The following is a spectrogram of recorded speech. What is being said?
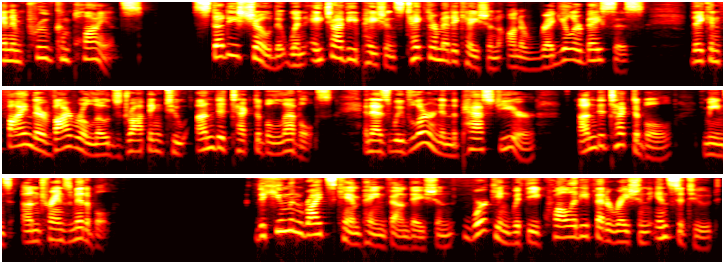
and improve compliance. Studies show that when HIV patients take their medication on a regular basis, they can find their viral loads dropping to undetectable levels. And as we've learned in the past year, undetectable means untransmittable. The Human Rights Campaign Foundation, working with the Equality Federation Institute,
